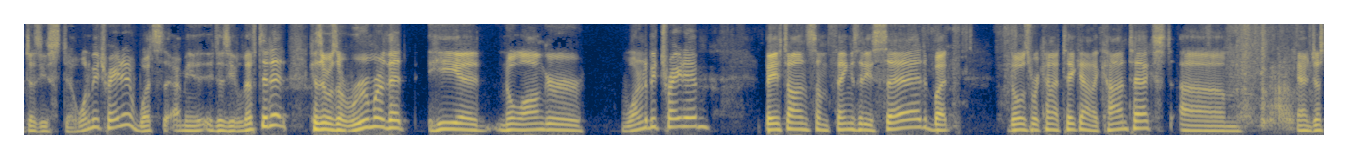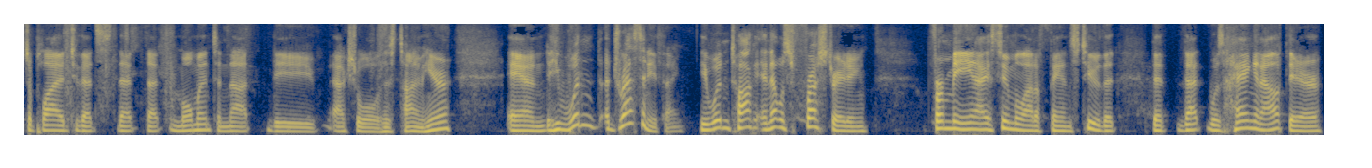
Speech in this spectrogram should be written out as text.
does he still want to be traded? What's the, I mean, does he lifted it? Because there was a rumor that he had no longer wanted to be traded based on some things that he said, but those were kind of taken out of context um, and just applied to that that that moment and not the actual his time here. And he wouldn't address anything. He wouldn't talk, and that was frustrating for me, and I assume a lot of fans too. That that that was hanging out there,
